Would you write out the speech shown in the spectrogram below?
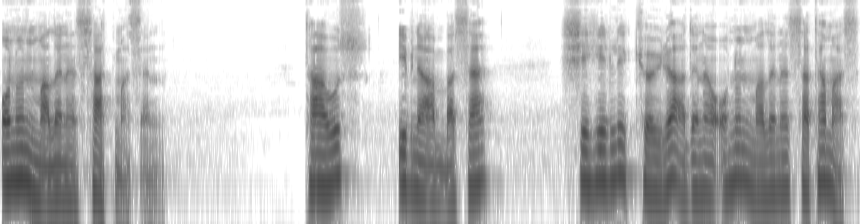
onun malını satmasın. Tavus İbn Abbas'a şehirli köylü adına onun malını satamaz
